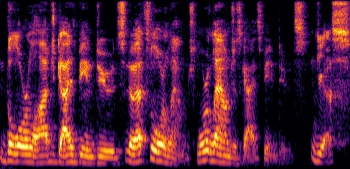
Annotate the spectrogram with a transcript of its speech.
the Lore Lodge guys being dudes. No, that's the Lore Lounge. Lore Lounge is guys being dudes. Yes,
